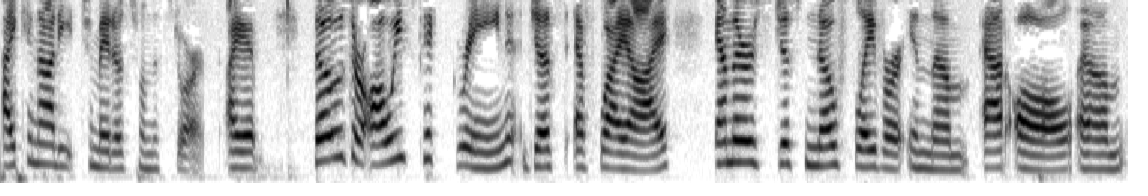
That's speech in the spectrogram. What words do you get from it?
I cannot eat tomatoes from the store. I, those are always picked green, just FYI, and there's just no flavor in them at all. Um,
